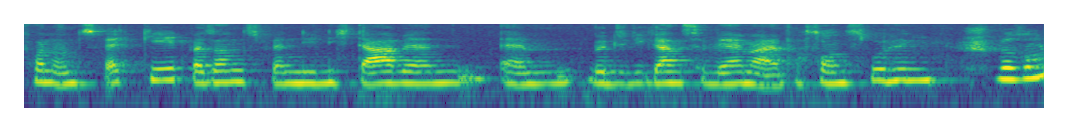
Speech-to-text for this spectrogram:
von uns weggeht, weil sonst, wenn die nicht da wären, ähm, würde die ganze Wärme einfach sonst wohin schwirren.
